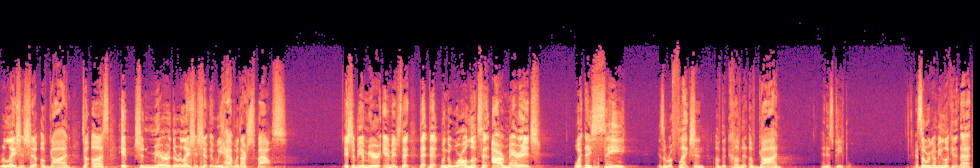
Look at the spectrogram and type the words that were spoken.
relationship of God to us, it should mirror the relationship that we have with our spouse. It should be a mirror image that, that, that when the world looks at our marriage, what they see is a reflection of the covenant of God and his people. And so we're going to be looking at that.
